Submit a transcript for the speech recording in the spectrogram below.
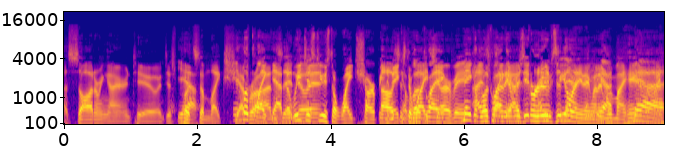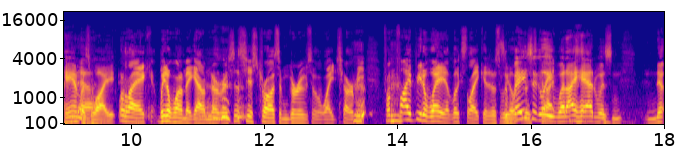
a soldering iron too, and just Yeah. put some like It chevrons looked like that, but we into just it. used a white sharpie Oh, to it's make just it a look white like Sharpie? make it I- look like funny, there I was didn't- I didn't grooves in feel there. anything when I moved my hand, but my hand was white. We're like, we don't want to make Adam nervous. Let's just draw some grooves with a white sharpie from five feet away. It looks like it is. So basically, what I had was n- no,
